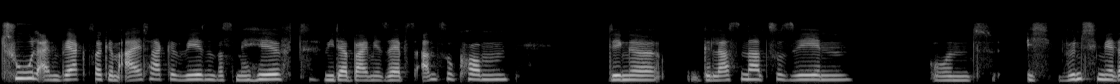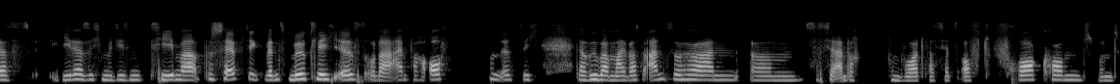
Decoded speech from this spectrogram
Tool, ein Werkzeug im Alltag gewesen, was mir hilft, wieder bei mir selbst anzukommen, Dinge gelassener zu sehen. Und ich wünsche mir, dass jeder sich mit diesem Thema beschäftigt, wenn es möglich ist oder einfach offen ist, sich darüber mal was anzuhören. Ähm, es ist ja einfach ein Wort, was jetzt oft vorkommt und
